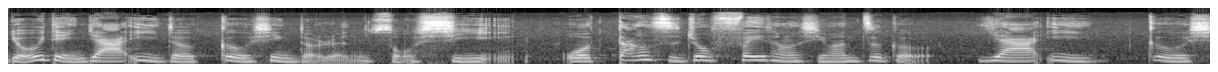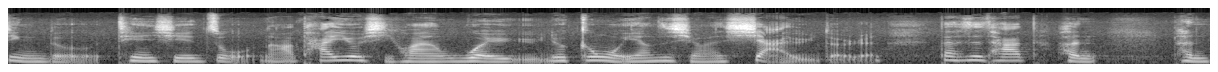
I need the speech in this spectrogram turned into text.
有一点压抑的个性的人所吸引。我当时就非常喜欢这个压抑个性的天蝎座，然后他又喜欢微雨，就跟我一样是喜欢下雨的人，但是他很很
